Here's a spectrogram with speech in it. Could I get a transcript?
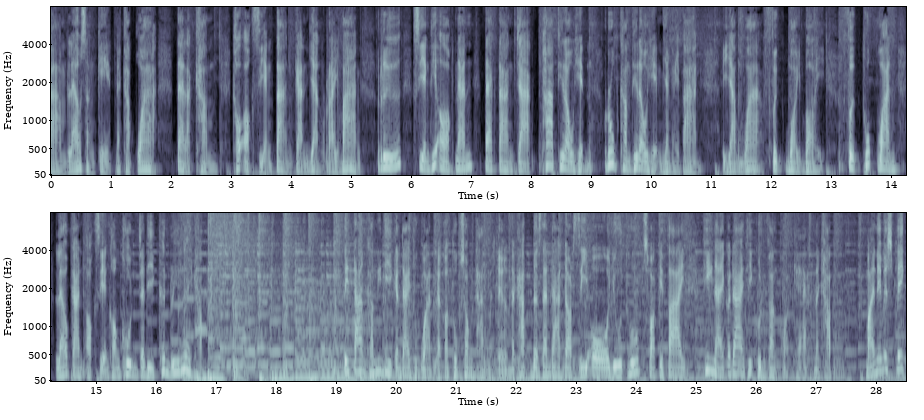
ตามแล้วสังเกตนะครับว่า แต่ละคำเขาออกเสียงต่างกันอย่างไรบ้าง หรือเสียงที่ออกนั้นแตกต่างจากภาพที่เราเห็นรูปคำที่เราเห็นยังไงบ้างย้ำว่าฝึกบ่อยๆ ฝึกทุกวัน แล้วการออกเสียงของคุณจะดีขึ้นเรื่อยๆครับ ติดตามคำนี้ดีกันได้ทุกวัน แล้วก็ทุกช่องทางเหมือนเดิมนะครับ The Standard co YouTube Spotify ที่ไหนก็ได้ที่คุณฟังพอดแคสต์นะครับ My name is Vic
